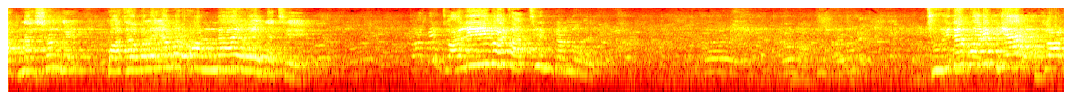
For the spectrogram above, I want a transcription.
আপনার সঙ্গে কথা বলাই আমার অন্যায় হয়ে গেছে তবে জলেই বা যাচ্ছেন কেন চুরিতে করে কি আর জল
